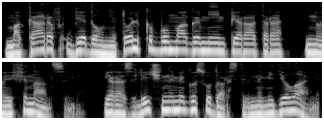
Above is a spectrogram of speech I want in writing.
Макаров ведал не только бумагами императора, но и финансами и различными государственными делами,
